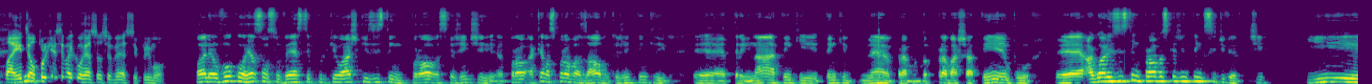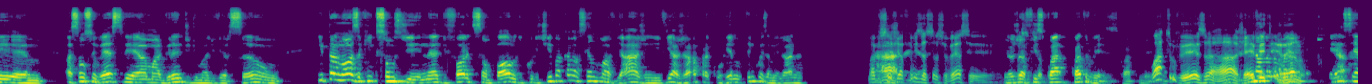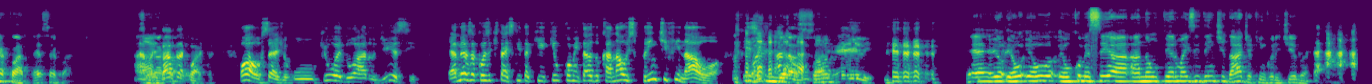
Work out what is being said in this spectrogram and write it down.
Vai, então, por que você vai correr a São Silvestre, primo? Olha, eu vou correr a São Silvestre porque eu acho que existem provas que a gente, aquelas provas-alvo que a gente tem que é, treinar, tem que, tem que, né, para baixar tempo. É, agora, existem provas que a gente tem que se divertir. E a São Silvestre é uma grande de uma diversão. E para nós aqui que somos de, né, de fora de São Paulo, de Curitiba, acaba sendo uma viagem e viajar para correr não tem coisa melhor, né? Mas você ah, já fez a São Silvestre? Eu já fiz quatro, quatro, vezes, quatro vezes. Quatro vezes, ah, já é não, veterano. Não, essa é a quarta, essa é a quarta. Ah, mas vai para a quarta. Ó, oh, Sérgio, o que o Eduardo disse é a mesma coisa que está escrito aqui, que o comentário do canal Sprint Final, ó. Esse é ele. É, eu, eu, eu, eu comecei a, a, não ter mais identidade aqui em Curitiba.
